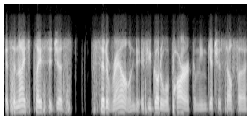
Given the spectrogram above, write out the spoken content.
it's a nice place to just sit around. If you go to a park, I mean, get yourself a,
